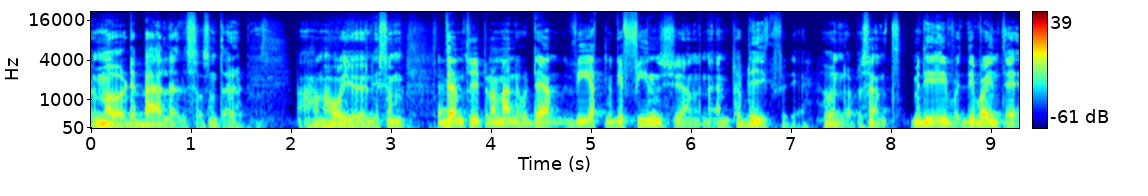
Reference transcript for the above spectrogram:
murder ballads och sånt där. Han har ju liksom, den typen av människor, den vet, men det finns ju en, en publik för det, 100 procent. Men det, det var, inte,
